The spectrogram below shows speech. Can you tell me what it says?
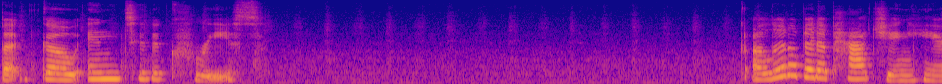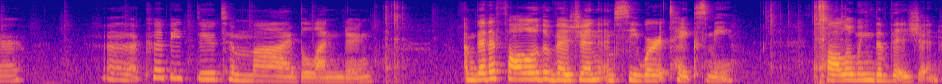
but go into the crease. A little bit of patching here. Uh, that could be due to my blending. I'm gonna follow the vision and see where it takes me. Following the vision.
